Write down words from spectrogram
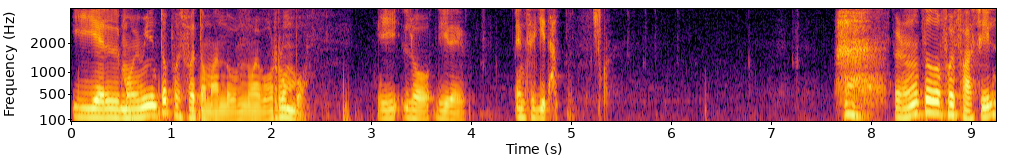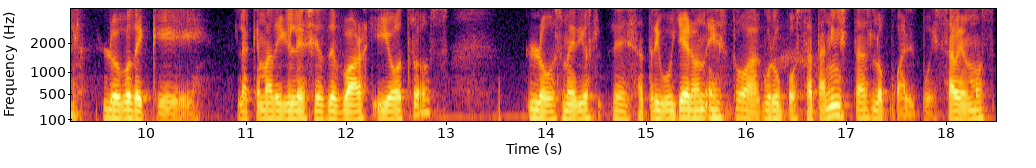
y el movimiento pues fue tomando un nuevo rumbo, y lo diré enseguida. Pero no todo fue fácil, luego de que la quema de iglesias de Bark y otros, los medios les atribuyeron esto a grupos satanistas, lo cual pues sabemos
